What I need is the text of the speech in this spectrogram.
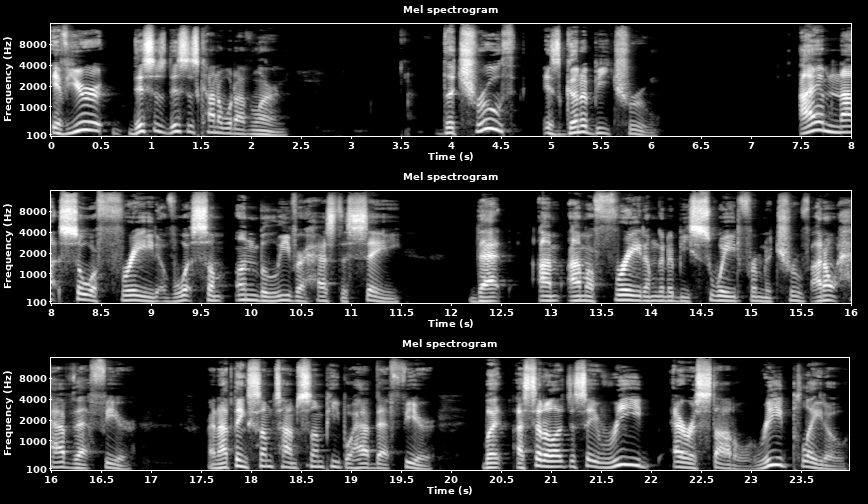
If you're this is this is kind of what I've learned the truth is to be true. I am not so afraid of what some unbeliever has to say that I'm I'm afraid I'm to be swayed from the truth. I don't have that fear. And I think sometimes some people have that fear. But I said I like to say read Aristotle, read Plato.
